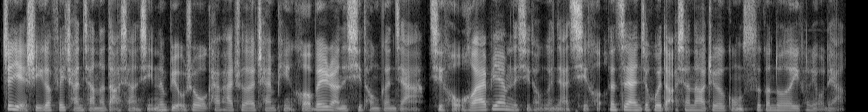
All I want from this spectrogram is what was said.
这也是一个非常强的导向性。那比如说我开发出来的产品和微软的系统更加契合，我 和 IBM 的系统更加契合，那自然就会导向到这个公司更多的一个流量。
